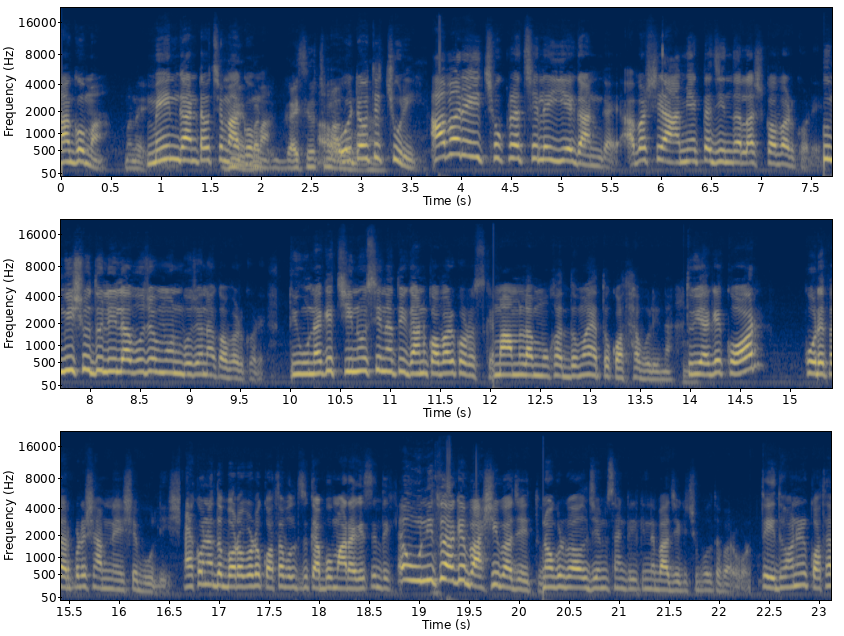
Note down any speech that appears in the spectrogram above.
মাগোমা মানে মেইন গানটা হচ্ছে হ্যাঁ, মাগোমা ওইটা হচ্ছে হ্যাঁ। চুরি। আবার এই ছোকরা ছেলে ইয়ে গান গায়। আবার সে আমি একটা জিন্দা লাশ কভার করে। তুমি শুধু লীলা বুঝো মন বুঝো না কভার করে। তুই উনাকে চিনোসি না তুই গান কভার করস মামলা মুকদ্দমা এত কথা বলি না। তুই আগে কর করে তারপরে সামনে এসে বলিস। এখন এত বড় বড় কথা বলছিস কাব্য মারা গেছে দেখি। উনি তো আগে বাসি বাজাইতো নগর বাউল জেমস আঙ্কেল কিনে বাজে কিছু বলতে পারব না। তো এই ধরনের কথা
